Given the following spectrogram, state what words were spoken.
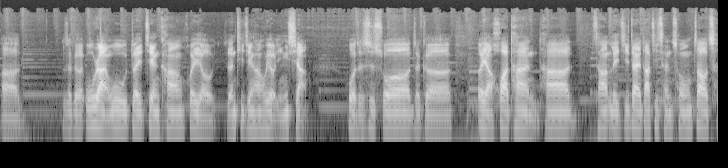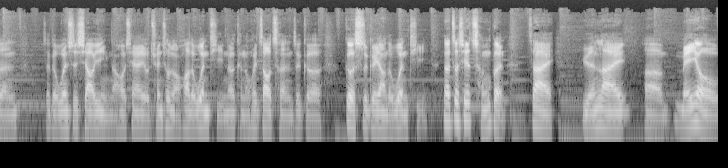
呃。这个污染物对健康会有人体健康会有影响，或者是说这个二氧化碳它常累积在大气层中，造成这个温室效应，然后现在有全球暖化的问题，那可能会造成这个各式各样的问题。那这些成本在原来呃没有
